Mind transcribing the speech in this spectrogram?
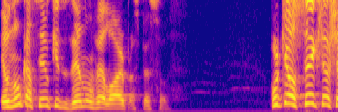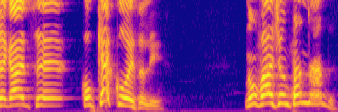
Eu nunca sei o que dizer num velório para as pessoas. Porque eu sei que se eu chegar e dizer qualquer coisa ali, não vai adiantar nada.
